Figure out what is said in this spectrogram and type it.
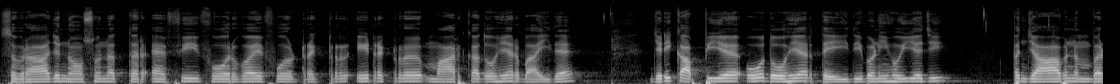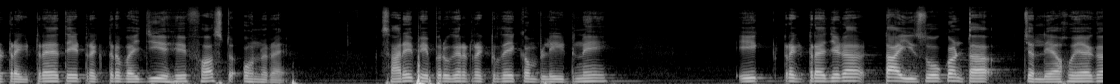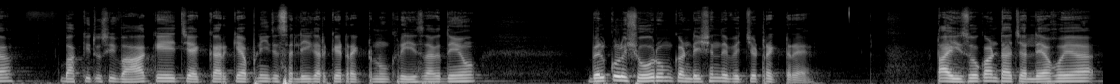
ਸਵਰਾਜ 969 FE 4x4 ਟਰੈਕਟਰ, ਇਹ ਟਰੈਕਟਰ ਮਾਰਕਾ 2022 ਦਾ ਜਿਹੜੀ ਕਾਪੀ ਹੈ, ਉਹ 2023 ਦੀ ਬਣੀ ਹੋਈ ਹੈ ਜੀ। ਪੰਜਾਬ ਨੰਬਰ ਟਰੈਕਟਰ ਹੈ ਤੇ ਟਰੈਕਟਰ ਬਾਈ ਜੀ, ਇਹ ਫਸਟ ਓਨਰ ਹੈ। ਸਾਰੇ ਪੇਪਰ ਵਗੈਰਾ ਟਰੈਕਟਰ ਦੇ ਕੰਪਲੀਟ ਨੇ। ਇਹ ਟਰੈਕਟਰ ਹੈ ਜਿਹੜਾ 250 ਘੰਟਾ ਚੱਲਿਆ ਹੋਇਆ ਹੈਗਾ। ਬਾਕੀ ਤੁਸੀਂ ਵਾਹ ਕੇ ਚੈੱਕ ਕਰਕੇ ਆਪਣੀ ਤਸੱਲੀ ਕਰਕੇ ਟਰੈਕਟਰ ਨੂੰ ਖਰੀਦ ਸਕਦੇ ਹੋ। ਬਿਲਕੁਲ ਸ਼ੋਰੂਮ ਕੰਡੀਸ਼ਨ ਦੇ ਵਿੱਚ ਟਰੈਕਟਰ ਹੈ। 250 ਘੰਟਾ ਚੱਲਿਆ ਹੋਇਆ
